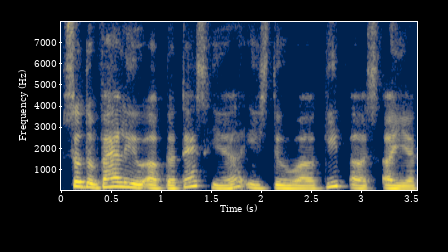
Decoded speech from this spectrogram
So the value of the test here is to uh, give us a, a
